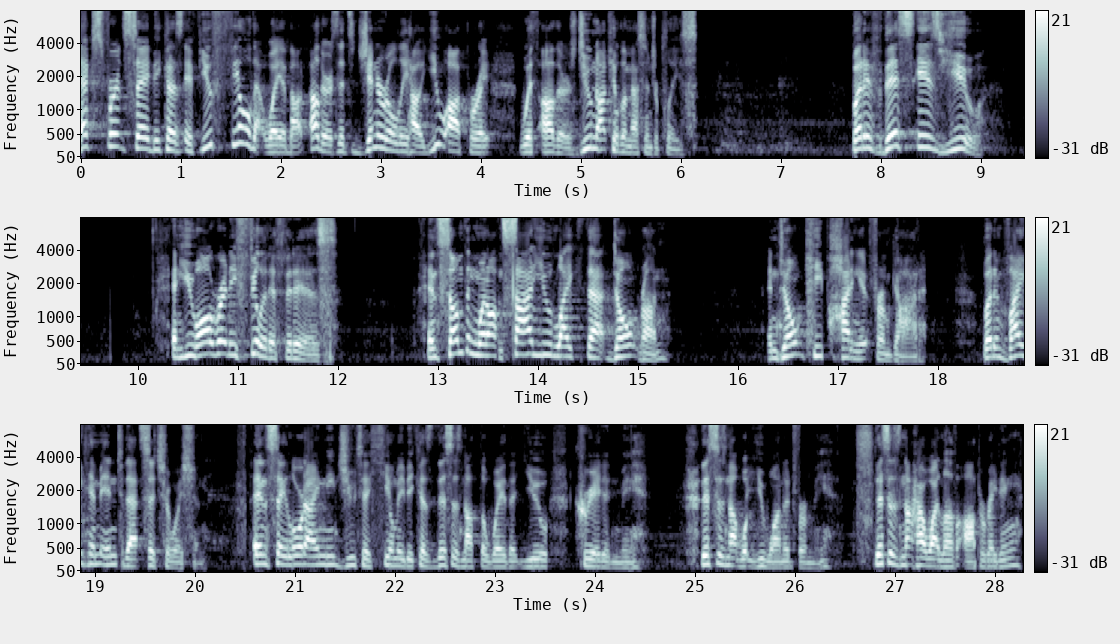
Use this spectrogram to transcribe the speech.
Experts say because if you feel that way about others, it's generally how you operate with others. Do not kill the messenger, please. But if this is you, and you already feel it if it is, and something went off inside you like that, don't run. And don't keep hiding it from God, but invite Him into that situation and say, Lord, I need you to heal me because this is not the way that you created me. This is not what you wanted for me. This is not how I love operating.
